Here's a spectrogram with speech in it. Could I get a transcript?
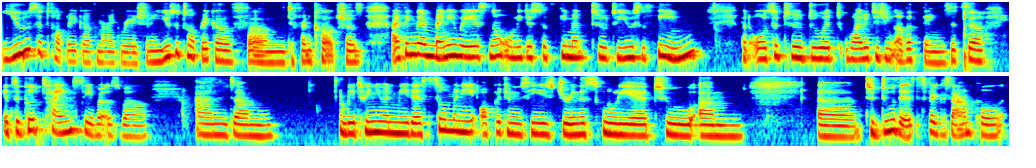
use the topic of migration, use the topic of um, different cultures. I think there are many ways, not only just to theme to, to use the theme, but also to do it while you're teaching other things. It's a it's a good time saver as well. And um, between you and me, there's so many opportunities during the school year to um, uh, to do this. For example,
